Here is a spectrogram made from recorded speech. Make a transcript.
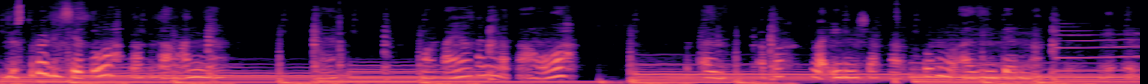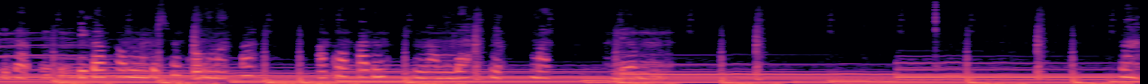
Justru di situlah tantangannya in syakartum la azidannakum gitu jika jika kamu bersyukur maka aku akan menambah nikmat padamu. Nah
